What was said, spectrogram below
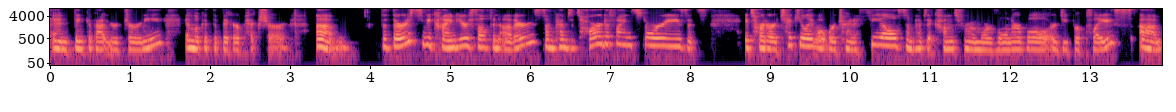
and think about your journey and look at the bigger picture. Um, the third is to be kind to yourself and others. Sometimes it's hard to find stories. It's it's hard to articulate what we're trying to feel. Sometimes it comes from a more vulnerable or deeper place. Um,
